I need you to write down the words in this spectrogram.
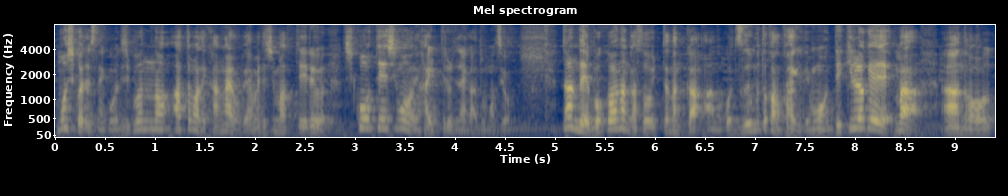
もしくはですね、こう自分の頭で考えることをやめてしまっている思考停止モードに入ってるんじゃないかと思うんですよ。なんで僕はなんかそういったなんか、あの、こう、ズームとかの会議でも、できるだけ、まあ、あの、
